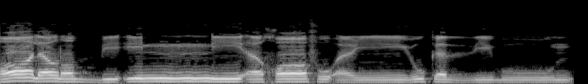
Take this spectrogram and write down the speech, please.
قَالَ رَبِّ إِنِّي أَخَافُ أَن يُكَذِّبُونِ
